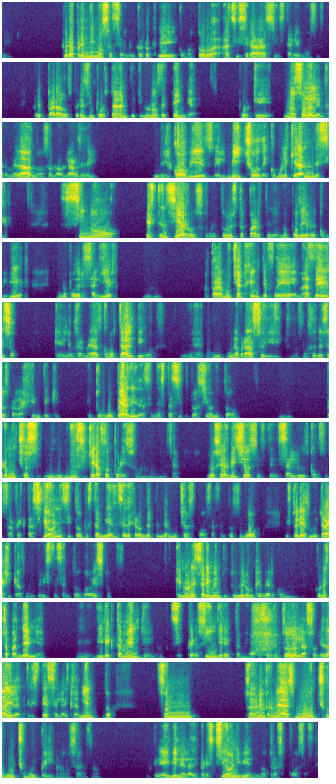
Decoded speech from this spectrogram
pero aprendimos a hacerlo y creo que como todo así será, así estaremos este, preparados, pero es importante que no nos detenga, porque no solo la enfermedad, no solo hablar del, del COVID, del bicho, de como le quieran decir, sino este encierro, sobre todo esta parte de no poder convivir, de no poder salir, para mucha gente fue más denso que la enfermedad como tal, digo, eh, un, abrazo y los mejores deseos para la gente que, tuvo pérdidas en esta situación y todo. Pero muchos ni siquiera fue por eso, ¿no? O sea, los servicios este, de salud con sus afectaciones y todo, pues también se dejaron de atender muchas cosas. Entonces hubo historias muy trágicas, muy tristes en todo esto, que no necesariamente tuvieron que ver con, esta pandemia eh, directamente, pero sí indirectamente. Sobre todo la soledad y la tristeza, el aislamiento, son, son enfermedades mucho, mucho, muy peligrosas. ¿no? De ahí viene la depresión y vienen otras cosas.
